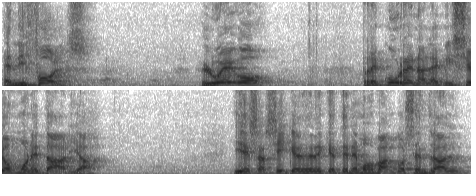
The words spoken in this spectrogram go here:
en defaults. Luego recurren a la emisión monetaria. Y es así que desde que tenemos Banco Central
